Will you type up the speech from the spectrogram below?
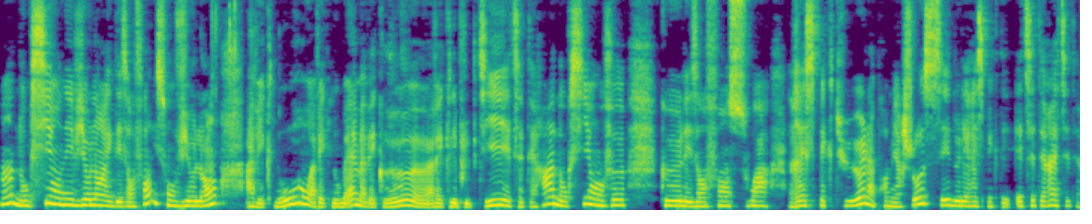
Hein. Donc si on est violent avec des enfants, ils sont violents avec nous, avec nous-mêmes, avec eux, euh, avec les plus petits, etc. Donc si on veut que les enfants soient respectueux, la première chose c'est de les respecter, etc., etc.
